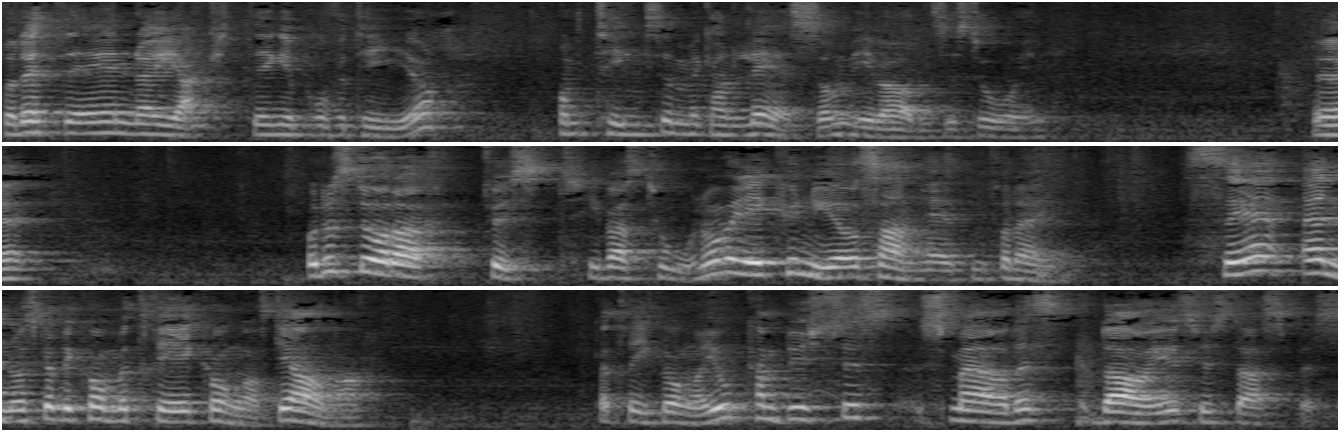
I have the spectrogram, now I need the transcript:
For dette er nøyaktige profetier om ting som vi kan lese om i verdenshistorien. Eh, og da står det først i vers 2.: Nå vil jeg kunngjøre sannheten for deg. Se, ennå skal det komme tre konger, stjerner hva tre konger? Jo, Kambusses, Smerdes, Darius, Hustaspes.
